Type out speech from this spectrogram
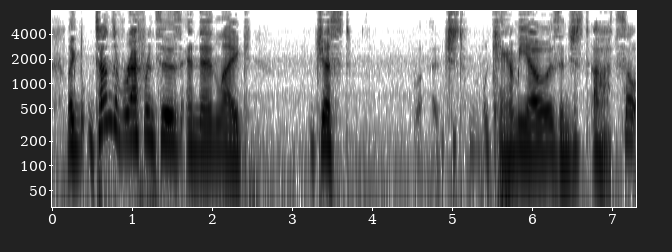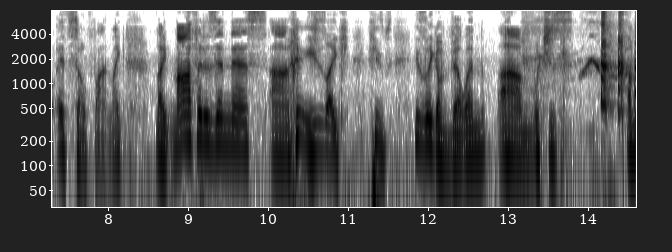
like tons of references, and then like just just cameos and just oh it's so it's so fun. Like like Moffat is in this. Um he's like he's he's like a villain um which is um,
